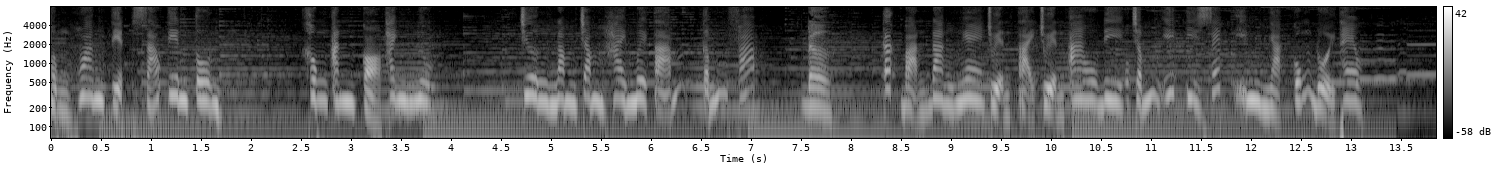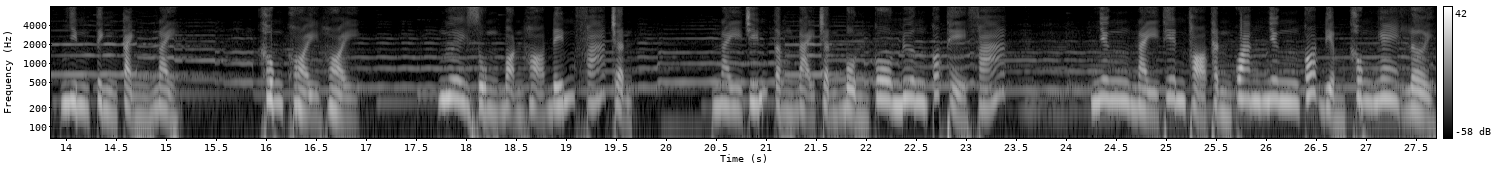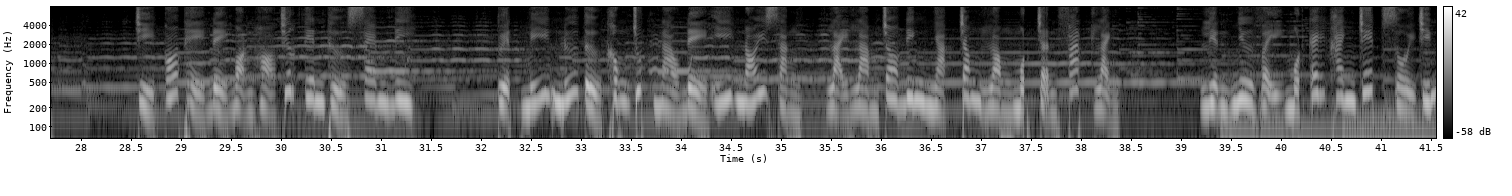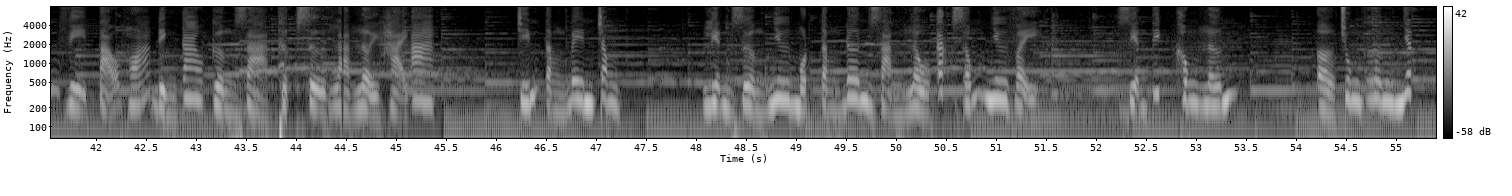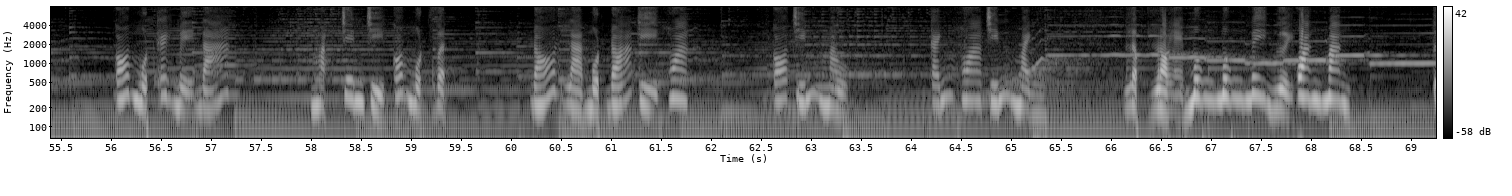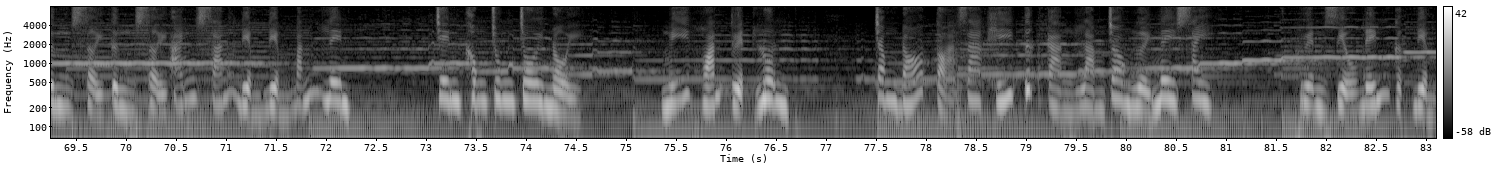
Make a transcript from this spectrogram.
hồng hoang tiệt giáo tiên tôn. Không ăn cỏ thanh ngư. Chương 528 Cấm Pháp. Đờ. Các bạn đang nghe chuyện tại chuyện Audi.xyz im nhạc cũng đuổi theo. Nhìn tình cảnh này. Không khỏi hỏi. Ngươi dùng bọn họ đến phá trận. Này 9 tầng đại trận bổn cô nương có thể phá. Nhưng này thiên thọ thần quang nhưng có điểm không nghe lời. Chỉ có thể để bọn họ trước tiên thử xem đi. Tuyệt mỹ nữ tử không chút nào để ý nói rằng Lại làm cho đinh nhạc trong lòng một trận phát lạnh. Liền như vậy một cách khanh chết rồi chín vị tạo hóa đỉnh cao cường giả thực sự là lợi hại A. À, 9 tầng bên trong. Liền dường như một tầng đơn giản lầu các giống như vậy. Diện tích không lớn. Ở trung ương nhất Có một cái bể đá. Mặt trên chỉ có một vật. Đó là một đóa kỳ hoa. Có 9 màu. Cánh hoa chín mảnh. Lập lòe mông mông mê người quang mang. Từng sợi từng sợi ánh sáng điểm điểm bắn lên. Trên không trung trôi nổi. Mỹ hoán tuyệt luôn Trong đó tỏa ra khí tức càng làm cho người mê say. Huyền diệu đến cực điểm.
